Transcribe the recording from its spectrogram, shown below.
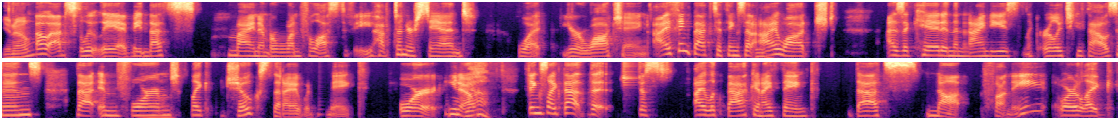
you know Oh, absolutely. I mean, that's my number one philosophy. You have to understand what you're watching. I think back to things that Mm. I watched as a kid in the 90s, like early 2000s, that informed Mm-hmm. like jokes that I would make or, you know, Yeah. things like that, that just I look back and I think that's not funny or like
